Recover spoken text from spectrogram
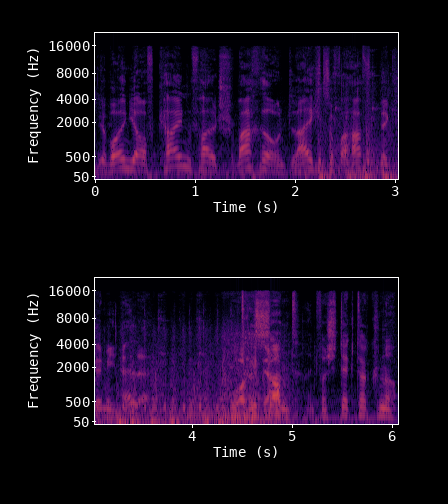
Wir wollen ja auf keinen Fall schwache und leicht zu verhaftende Kriminelle. Boah. Interessant. Ein versteckter Knopf.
